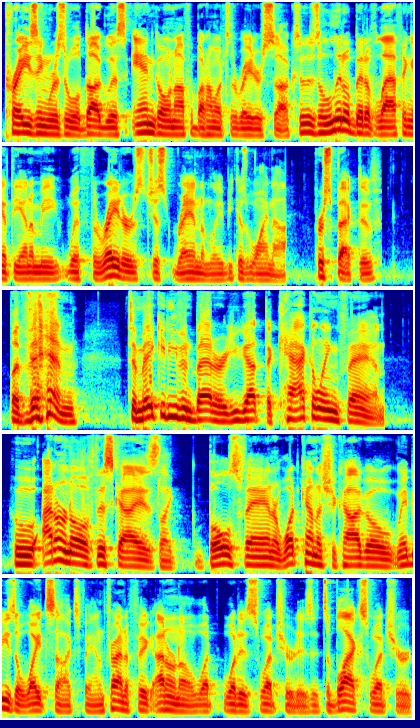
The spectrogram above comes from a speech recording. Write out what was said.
praising Rasul Douglas and going off about how much the Raiders suck. So there's a little bit of laughing at the enemy with the Raiders just randomly because why not? Perspective. But then to make it even better, you got the cackling fan who I don't know if this guy is like Bulls fan or what kind of Chicago, maybe he's a White Sox fan. I'm trying to figure I don't know what what his sweatshirt is. It's a black sweatshirt.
